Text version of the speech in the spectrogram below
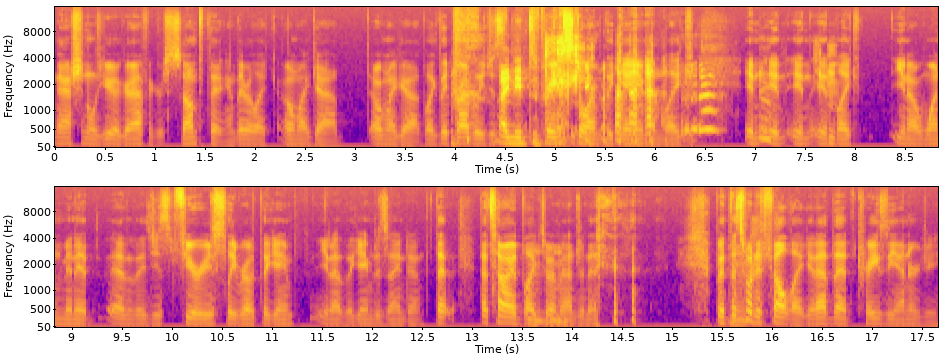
National Geographic or something, and they were like, "Oh my god, oh my god!" Like they probably just I need to brainstormed the game and like in in, in, in like you know one minute and they just furiously wrote the game you know the game design down. That that's how i'd like to Mhm. imagine it. But that's Mm. what it felt like. It had that crazy energy.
